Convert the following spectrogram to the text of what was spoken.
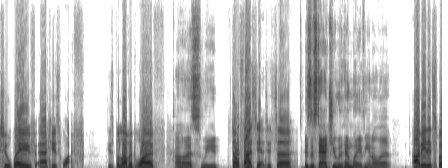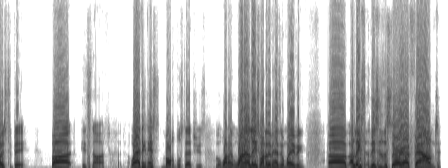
to wave at his wife, his beloved wife. Oh, that's sweet. So it's nice, yes. It's uh, Is the statue with him waving and all that? I mean, it's supposed to be, but it's not. Well, I think there's multiple statues, but one, one at least one of them has him waving. Uh, at least this is the story I found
